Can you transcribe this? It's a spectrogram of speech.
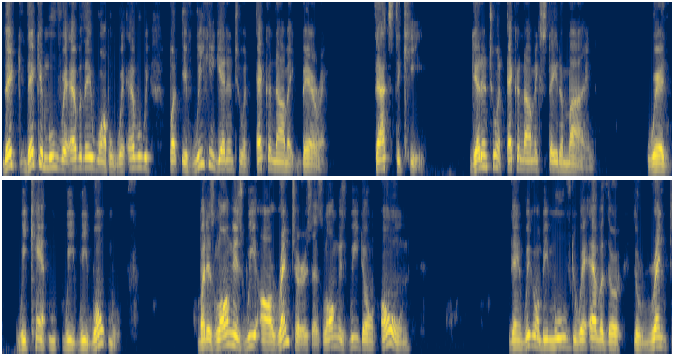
they they can move wherever they want, but wherever we but if we can get into an economic bearing, that's the key. Get into an economic state of mind where we can't we we won't move. But as long as we are renters, as long as we don't own, then we're going to be moved wherever the the rent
